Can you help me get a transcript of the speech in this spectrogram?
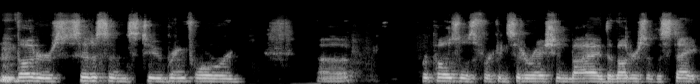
voters, citizens, to bring forward uh, proposals for consideration by the voters of the state.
